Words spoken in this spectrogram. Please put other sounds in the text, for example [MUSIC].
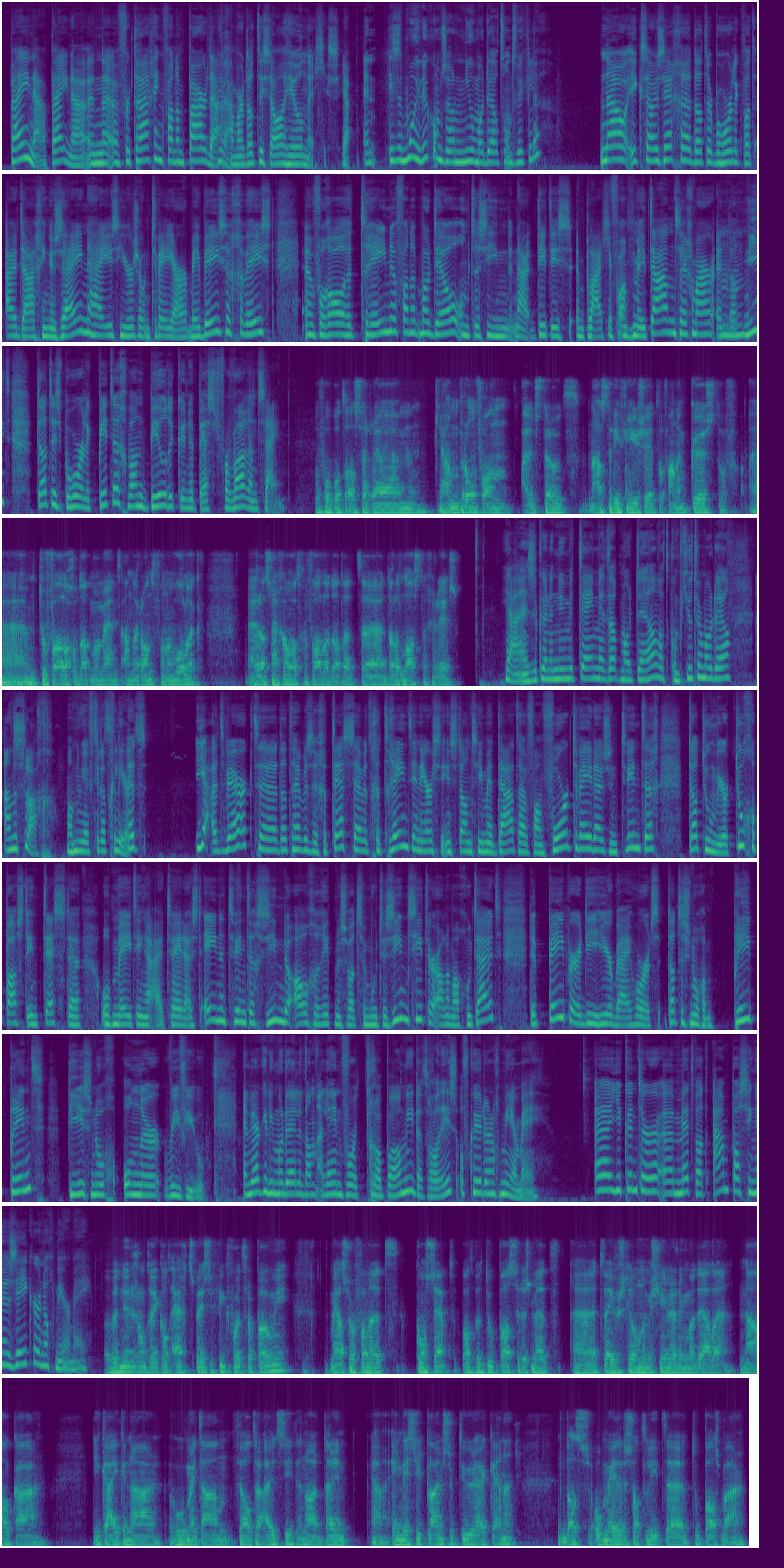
Bijna, bijna. Een, een, vertraging van een paar dagen, ja. maar dat is al heel netjes. Ja. En is het moeilijk om zo'n nieuw model te ontwikkelen? Nou, ik zou zeggen dat er behoorlijk wat uitdagingen zijn. Hij is hier zo'n twee jaar mee bezig geweest. En vooral het trainen van het model om te zien, nou, dit is een plaatje van [LAUGHS] methaan, zeg maar, en mm -hmm. dat niet. Dat is behoorlijk pittig, want beelden kunnen best verwarrend zijn. Bijvoorbeeld als er um, ja, een bron van uitstoot naast de rivier zit of aan een kust of um, toevallig op dat moment aan de rand van een wolk. Uh, dat zijn gewoon wat gevallen dat het, uh, dat het lastiger is. Ja, en ze kunnen nu meteen met dat model, dat computermodel, aan de slag. Want nu heeft hij dat geleerd. Het ja, het werkt. Uh, dat hebben ze getest. Ze hebben het getraind in eerste instantie met data van voor 2020. Dat toen weer toegepast in testen op metingen uit 2021. Zien de algoritmes wat ze moeten zien? Ziet er allemaal goed uit. De paper die hierbij hoort, dat is nog een preprint. Die is nog onder review. En werken die modellen dan alleen voor Tropomi, dat er al is, of kun je er nog meer mee? Uh, je kunt er uh, met wat aanpassingen zeker nog meer mee. We hebben het nu dus ontwikkeld echt specifiek voor Tropomi. Maar ja, soort van het concept wat we toepassen, dus met uh, twee verschillende machine learning modellen na elkaar. Die kijken naar hoe het methaanveld eruit ziet en daarin ja, emissiepluimstructuren herkennen. Dat is op meerdere satellieten toepasbaar.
